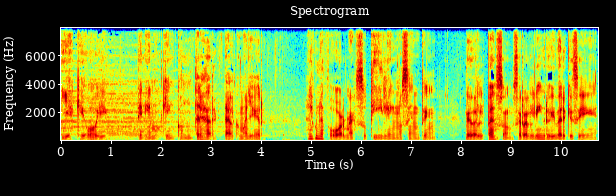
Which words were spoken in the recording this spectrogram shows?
Y es que hoy tenemos que encontrar, tal como ayer, alguna forma sutil e inocente de dar el paso, cerrar el libro y ver que sigue.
